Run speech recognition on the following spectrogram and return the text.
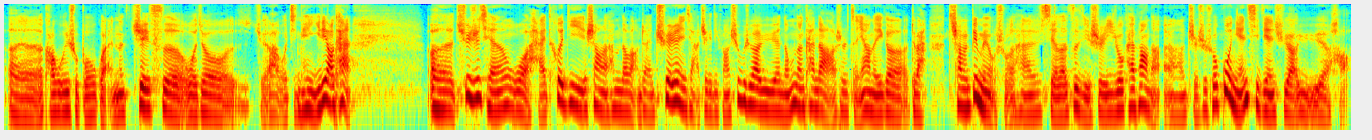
呃考古艺术博物馆。那这次我就觉得啊，我今天一定要看。呃，去之前我还特地上了他们的网站确认一下这个地方需不需要预约，能不能看到，是怎样的一个，对吧？上面并没有说，他写了自己是一周开放的，啊、只是说过年期间需要预约好。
